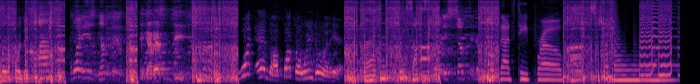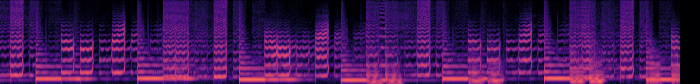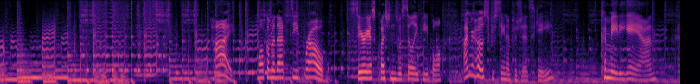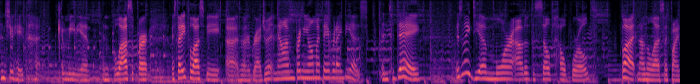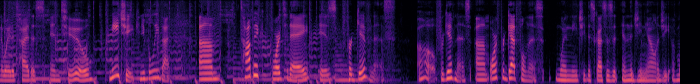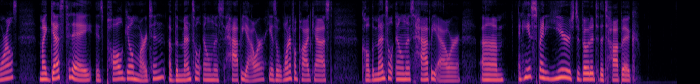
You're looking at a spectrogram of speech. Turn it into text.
What is nothing? Yeah, that's deep. What in the fuck are we doing here? What is something? That's deep, bro. Welcome to That's Deep Bro. Serious questions with silly people. I'm your host, Christina Pazsitzky, comedian. Didn't you hate that? Comedian and philosopher. I studied philosophy uh, as an undergraduate, and now I'm bringing you all my favorite ideas. And today is an idea more out of the self help world, but nonetheless, I find a way to tie this into Nietzsche. Can you believe that? Um, topic for today is forgiveness. Oh, forgiveness um, or forgetfulness when Nietzsche discusses it in the genealogy of morals. My guest today is Paul Gilmartin of the Mental Illness Happy Hour. He has a wonderful podcast called the Mental Illness Happy Hour. Um, and he has spent years devoted to the topic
